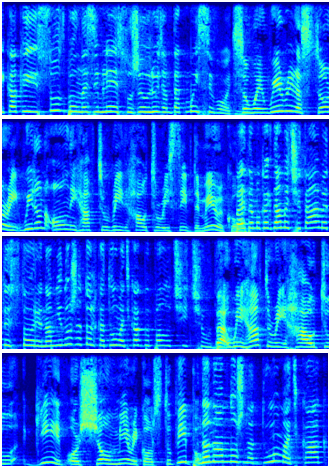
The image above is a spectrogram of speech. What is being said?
И как Иисус был на земле и служил людям, так мы сегодня. So when we read a story, we don't only have to read how to receive the miracle, Поэтому, когда мы читаем эту историю, нам не нужно только думать, как бы получить чудо. but we have to read how to give or show miracles to people. Но нам нужно думать, как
